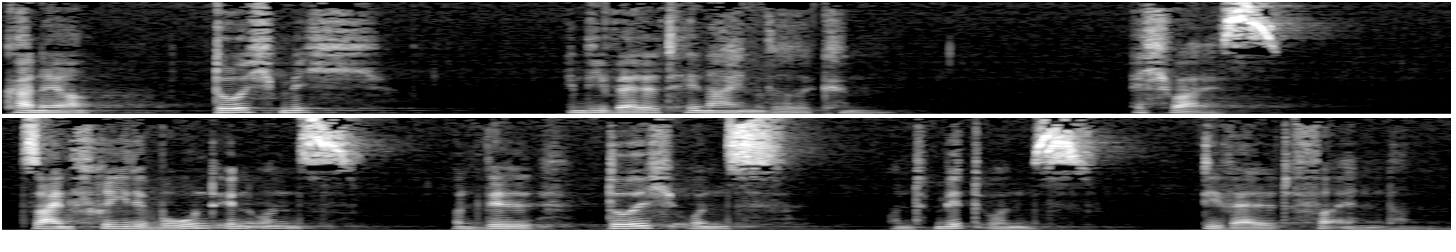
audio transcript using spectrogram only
kann er durch mich in die Welt hineinwirken. Ich weiß, sein Friede wohnt in uns und will durch uns und mit uns die Welt verändern.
